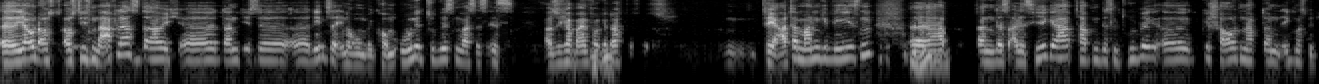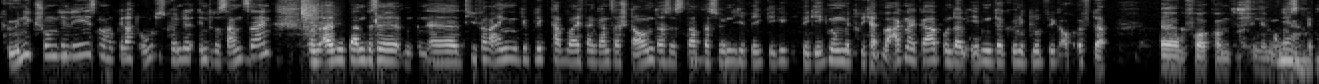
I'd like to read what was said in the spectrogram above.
Äh, ja, und aus, aus diesem Nachlass, da habe ich äh, dann diese äh, Lebenserinnerung bekommen, ohne zu wissen, was es ist. Also ich habe einfach mhm. gedacht, das ist ein Theatermann gewesen, mhm. äh, habe dann das alles hier gehabt, habe ein bisschen drüber äh, geschaut und habe dann irgendwas mit König schon gelesen und habe gedacht, oh, das könnte interessant sein. Und als ich dann ein bisschen äh, tiefer reingeblickt habe, war ich dann ganz erstaunt, dass es da persönliche Bege Begegnungen mit Richard Wagner gab und dann eben der König Ludwig auch öfter äh, vorkommt in dem Manuskript.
